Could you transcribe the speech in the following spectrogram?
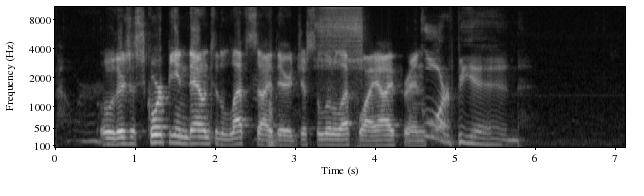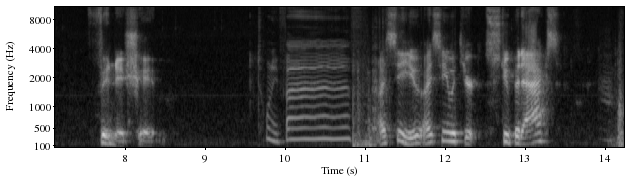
Power. Oh, there's a scorpion down to the left side there. Just a little FYI, friend. Scorpion. Finish him. 25. I see you. I see you with your stupid axe. All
